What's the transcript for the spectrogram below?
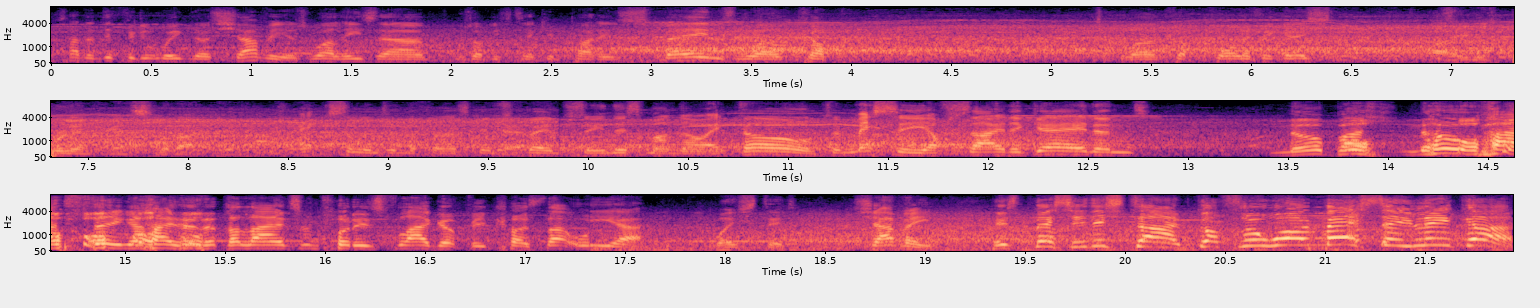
He's had a difficult week though, Xavi as well. He's uh, was obviously taking part in Spain's World Cup World Cup qualification. Uh, he was brilliant against Slovakia. Excellent in the first game. Yeah. Spain seen this man now. Eto'o to Messi offside again, and no bad, no bad thing either that the linesman put his flag up because that was yeah wasted. Xavi, it's Messi this time. Got through one. Messi, Liga.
